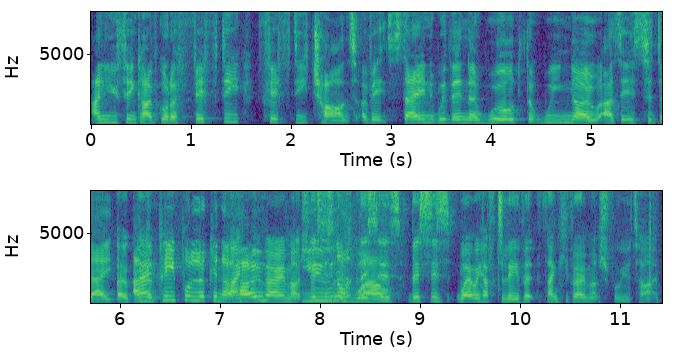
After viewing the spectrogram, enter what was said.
and you think I've got a 50-50 chance of it staying within a world that we know as it is today. Okay. And the people looking at Thank home, you very much. you this is not. well. This is this is where we have to leave it. Thank you very much for your time.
